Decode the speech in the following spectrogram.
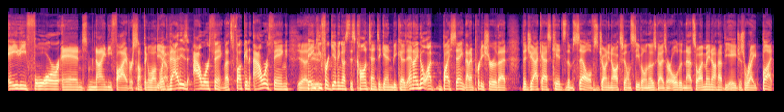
84 and 95 or something along Yeah. like that is our thing that's fucking our thing Yeah, thank dude. you for giving us this content again because and i know I, by saying that i'm pretty sure that the jackass kids themselves johnny knoxville and steve O and those guys are older than that so i may not have the ages right but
